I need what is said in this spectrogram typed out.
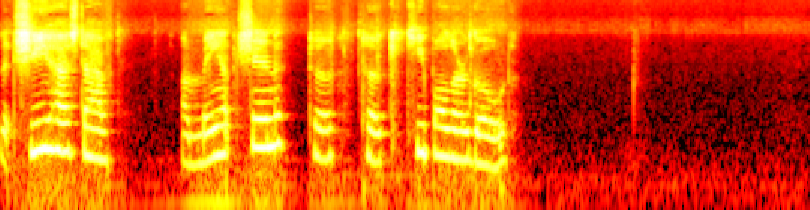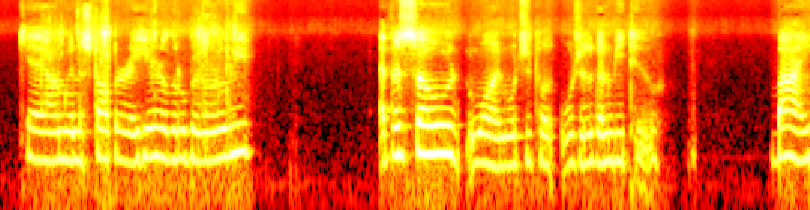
that she has to have a mansion to to keep all her gold. Okay, I'm gonna stop it right here a little bit early. Episode one, which is which is gonna be two. Bye.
